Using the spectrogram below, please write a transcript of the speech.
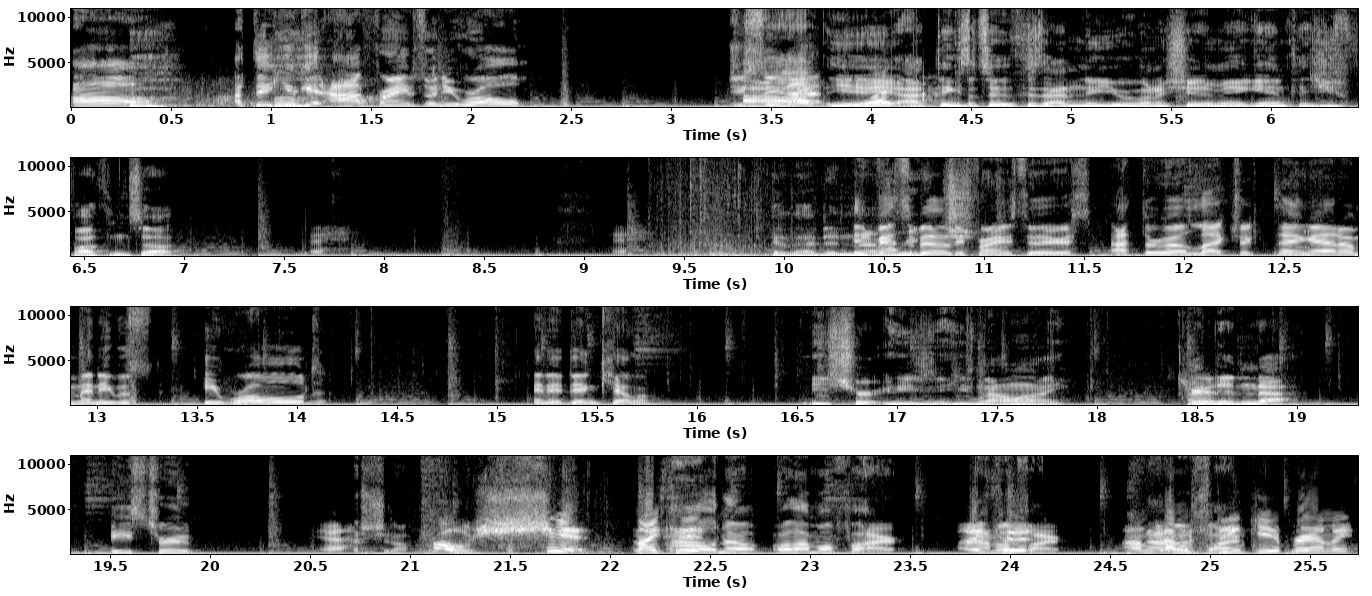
Oh, I think you get iframes when you roll. Did you see Uh, that? yeah, What? I think so too. Because I knew you were gonna shoot at me again. Because you fucking suck. Okay. Okay. Because I did not Invincibility reach. frames, dude. I threw an electric thing at him, and he was he rolled, and it didn't kill him. He's true. He's he's not lying. I True. didn't die. He's true. Yeah. Shit off. Oh, shit! Nice hit! Oh no! Well, I'm on fire. Nice I'm on fire. I'm, I'm I'm, on fire. stinky, apparently.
